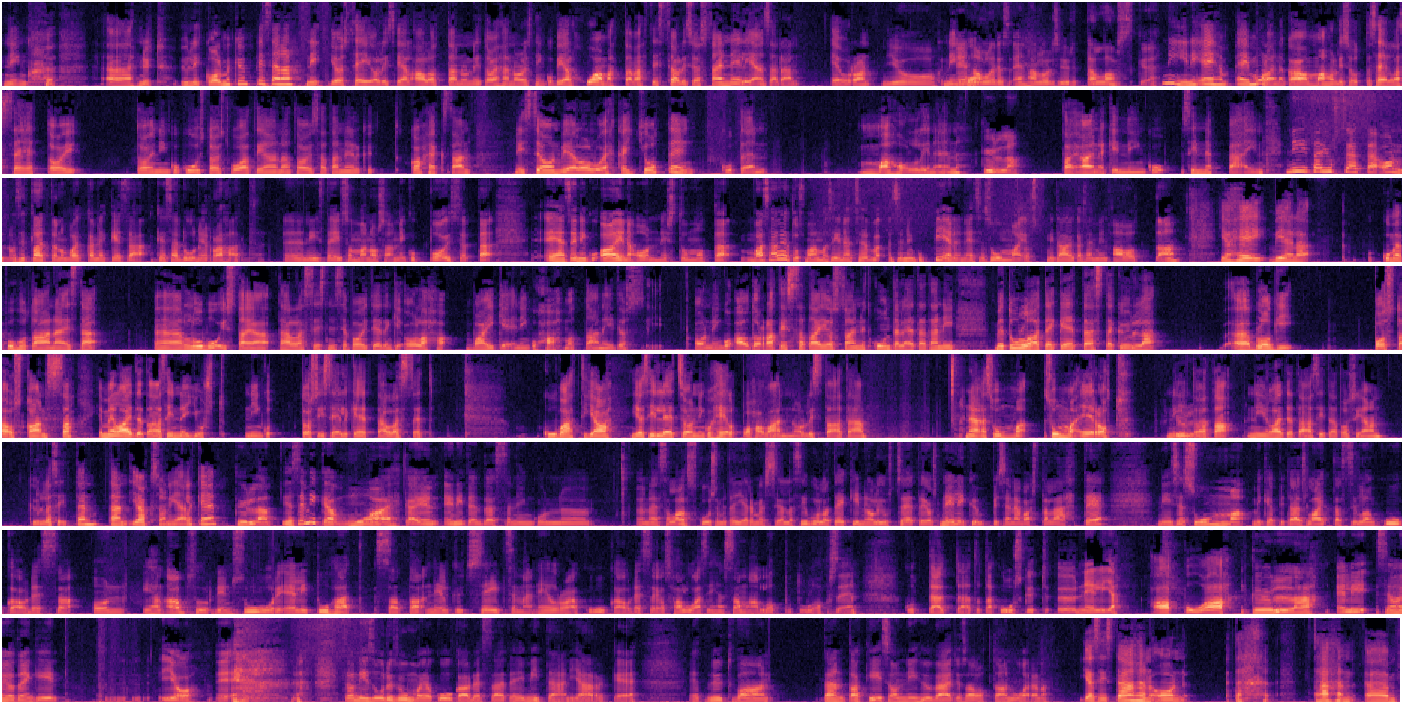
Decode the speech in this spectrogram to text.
niin kuin, ää, nyt yli kolmekymppisenä, niin jos ei olisi vielä aloittanut, niin toihan olisi niin kuin vielä huomattavasti, se olisi jossain 400 euron. Joo, niin en, kuin, halua edes, en halua edes yrittää laskea. Niin, niin ei, ei mulla ainakaan ole mahdollisuutta sellaiseen, että toi, toi niin kuin 16-vuotiaana toi 148, niin se on vielä ollut ehkä jotenkuten mahdollinen. Kyllä tai ainakin niin kuin sinne päin. Niin, tai just se, että on sit laittanut vaikka ne kesä, kesäduunin rahat e, niistä isomman osan niin kuin pois, että eihän se niin kuin aina onnistu, mutta vaan se ajatusmaailma siinä, että se, se niin kuin pienenee se summa, jos mitä aikaisemmin aloittaa. Ja hei, vielä kun me puhutaan näistä ää, luvuista ja tällaisista, niin se voi tietenkin olla ha- vaikea niin kuin hahmottaa niitä, jos on niin kuin autoratissa tai jossain nyt kuuntelee tätä, niin me tullaan tekemään tästä kyllä blogipostaus kanssa, ja me laitetaan sinne just niin kuin, tosi selkeät tällaiset kuvat, ja, ja sille, että se on niin kuin, helppo havainnollistaa tämä, nämä summa, summaerot, niin, tota, niin laitetaan sitä tosiaan kyllä sitten tämän jakson jälkeen. Kyllä, ja se mikä mua ehkä en, eniten tässä niin kun, näissä laskuissa, mitä Jermes siellä sivulla teki, niin oli just se, että jos nelikymppisenä vasta lähtee, niin se summa, mikä pitäisi laittaa silloin kuukaudessa, on ihan absurdin suuri, eli 1147 euroa kuukaudessa, jos haluaa siihen samaan lopputulokseen, kun täyttää tota 64. Apua. Kyllä, eli se on jotenkin, joo, se on niin suuri summa jo kuukaudessa, että ei mitään järkeä. Et nyt vaan tämän takia se on niin hyvä, että jos aloittaa nuorena. Ja siis tämähän on, tämähän ähm,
